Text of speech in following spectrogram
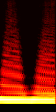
Bye-bye.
